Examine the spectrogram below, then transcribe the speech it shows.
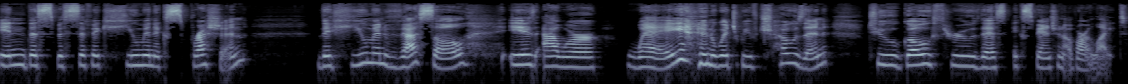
in this specific human expression, the human vessel is our way in which we've chosen to go through this expansion of our light.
